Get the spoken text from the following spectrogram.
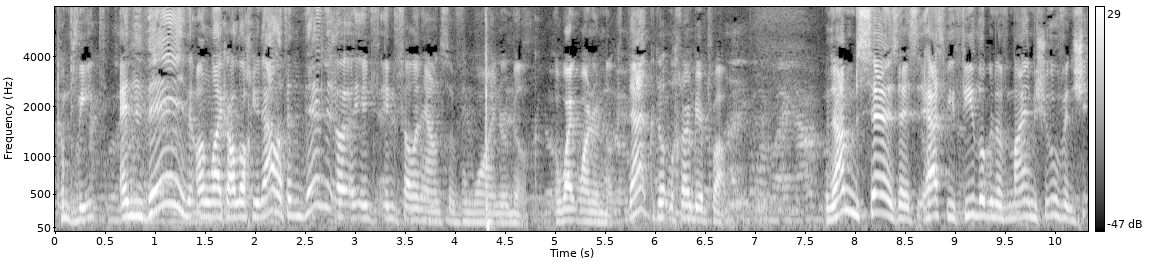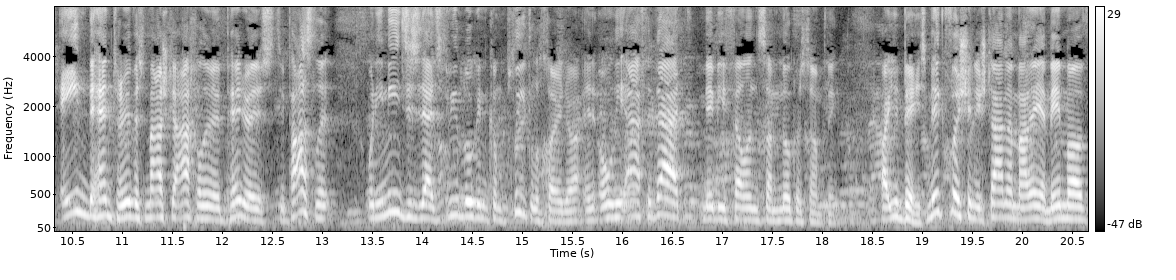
complete, and then, unlike our Lochid Aleph, and then uh, in, in fell an ounce of wine or milk, a white wine or milk. That could be a problem. The Rambam says that it has to be filogun of mayim shuvin she'ein behen terivus mashka achal peres to paslet. What he means is that it's filogun complete l'chayda, and only after that maybe fell in some milk or something. Are you base mikvah shenishtana mareya memov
